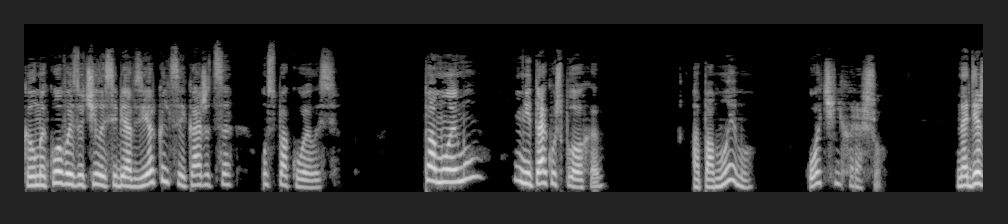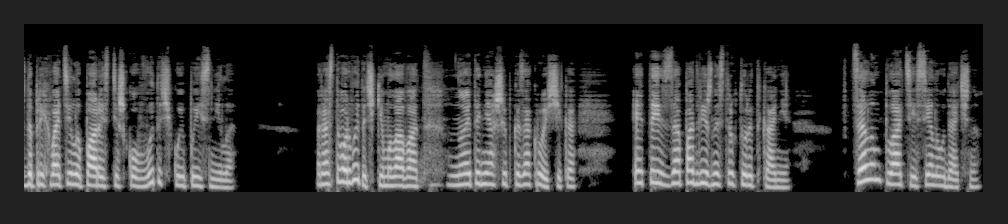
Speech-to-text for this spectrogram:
Калмыкова изучила себя в зеркальце и, кажется, успокоилась. По-моему, не так уж плохо. А по-моему, очень хорошо. Надежда прихватила парой стежков выточку и пояснила. Раствор выточки маловат, но это не ошибка закройщика. Это из-за подвижной структуры ткани. В целом платье село удачно.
